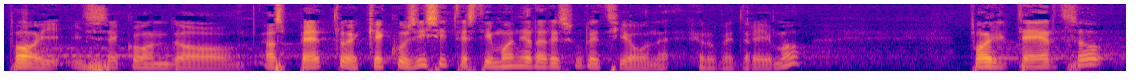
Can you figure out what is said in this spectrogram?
Poi il secondo aspetto è che così si testimonia la resurrezione, e lo vedremo. Poi il terzo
